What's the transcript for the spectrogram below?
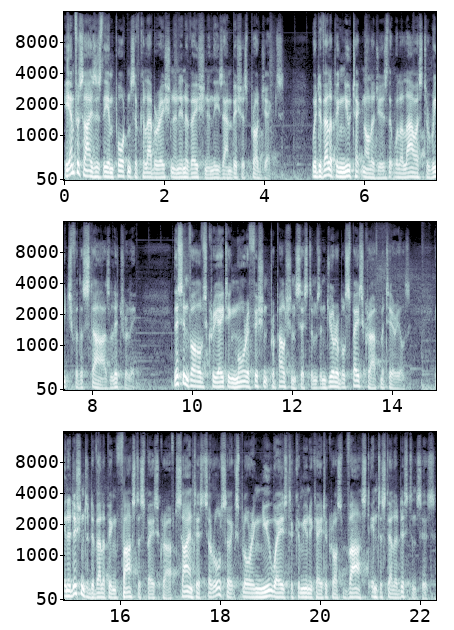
He emphasizes the importance of collaboration and innovation in these ambitious projects. We're developing new technologies that will allow us to reach for the stars, literally. This involves creating more efficient propulsion systems and durable spacecraft materials. In addition to developing faster spacecraft, scientists are also exploring new ways to communicate across vast interstellar distances.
